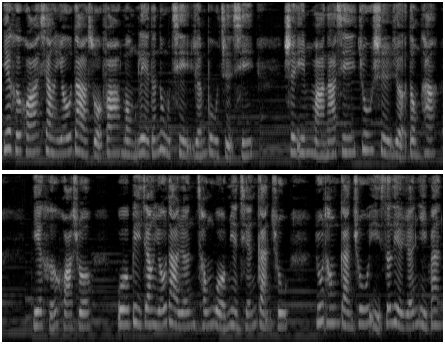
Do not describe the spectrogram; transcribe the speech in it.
耶和华向犹大所发猛烈的怒气仍不止息，是因马拿西诸事惹动他。耶和华说。我必将犹大人从我面前赶出，如同赶出以色列人一般。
